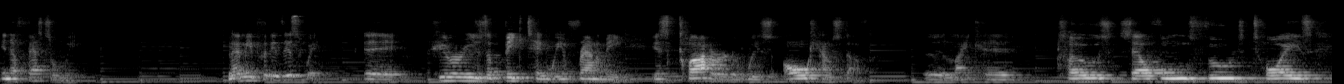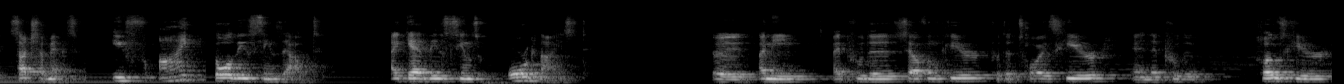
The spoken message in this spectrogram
in a faster way. Let me put it this way. Uh, here is a big table in front of me. It's cluttered with all kind of stuff, uh, like uh, clothes, cell phones, food, toys, such a mess. If I throw these things out, I get these things organized. Uh, I mean, I put the cell phone here, put the toys here, and I put the clothes here,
